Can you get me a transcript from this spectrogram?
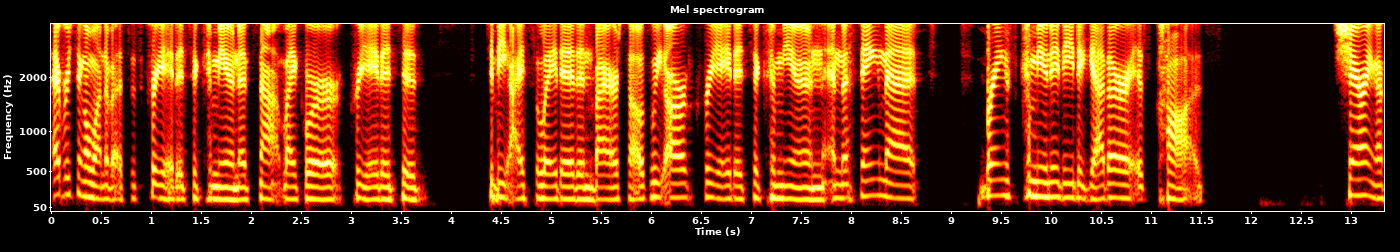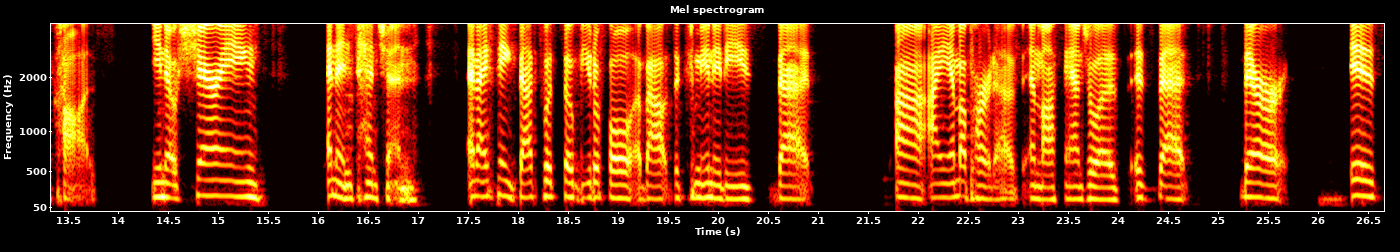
every single one of us is created to commune. It's not like we're created to to be isolated and by ourselves. We are created to commune. And the thing that brings community together is cause. Sharing a cause. You know, sharing an intention. And I think that's what's so beautiful about the communities that uh, I am a part of in Los Angeles is that there is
